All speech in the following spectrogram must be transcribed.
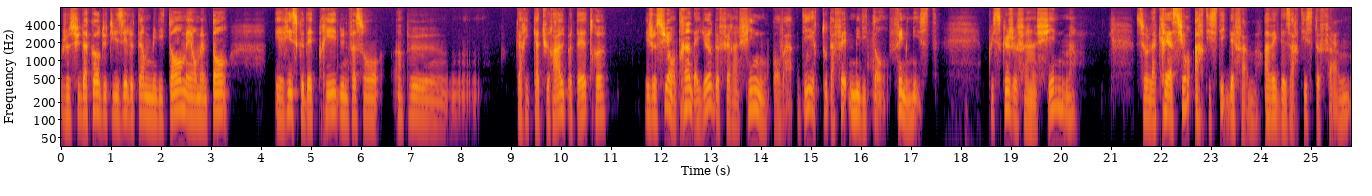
je suis d'accord d'utiliser le terme militant, mais en même temps, il risque d'être pris d'une façon un peu caricaturale peut-être. Et je suis en train d'ailleurs de faire un film qu'on va dire tout à fait militant, féministe, puisque je fais un film sur la création artistique des femmes, avec des artistes femmes,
